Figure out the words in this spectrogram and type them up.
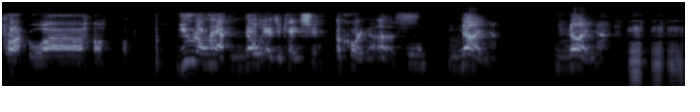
Pro- wow. You don't have no education, according to us. Mm-hmm. None. None. Mm-mm-mm.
